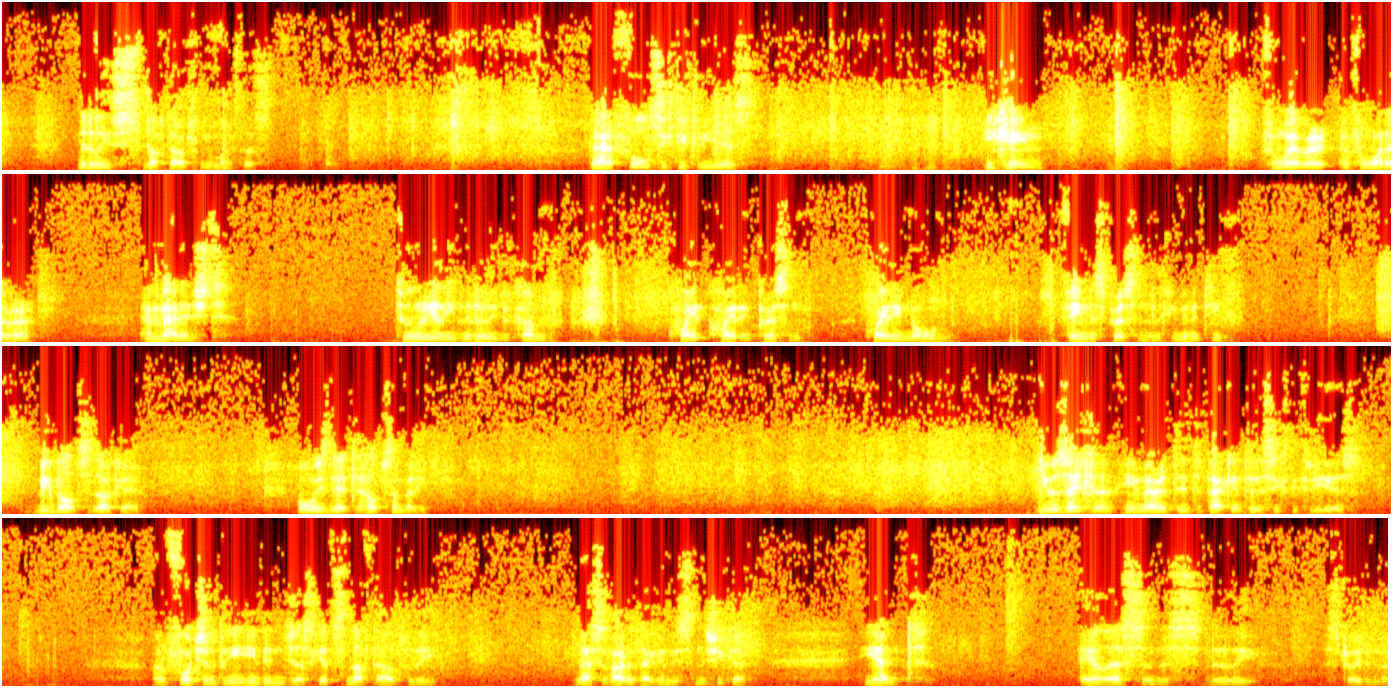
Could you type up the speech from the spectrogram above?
literally snuffed out from amongst us. But had a full 63 years. He came from wherever and from whatever and managed to really, literally become quite, quite a person, quite a known, famous person in the community. Big Bal Tzedakah, always there to help somebody. He was Zeicha, he merited to pack into the 63 years. Unfortunately, he didn't just get snuffed out with a massive heart attack and missed Nashika. He had ALS and this literally destroyed him.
